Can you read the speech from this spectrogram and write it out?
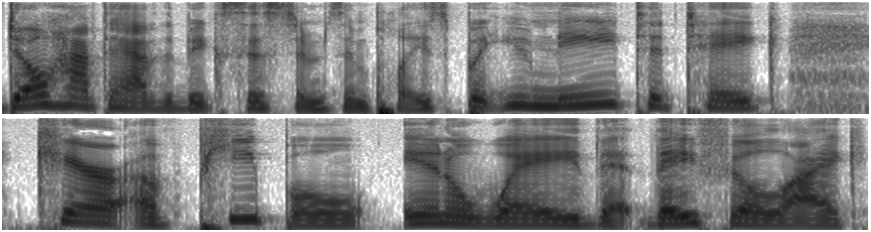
don't have to have the big systems in place, but you need to take care of people in a way that they feel like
